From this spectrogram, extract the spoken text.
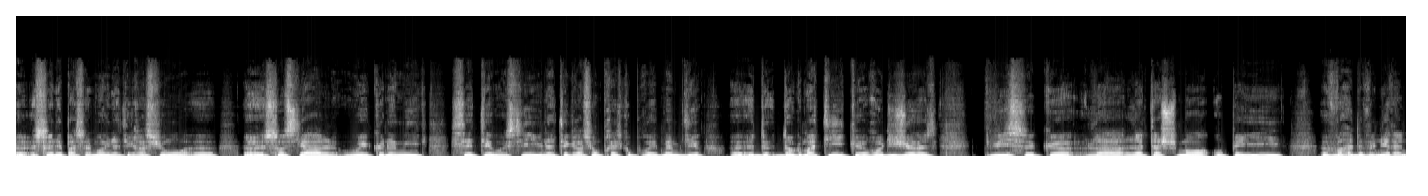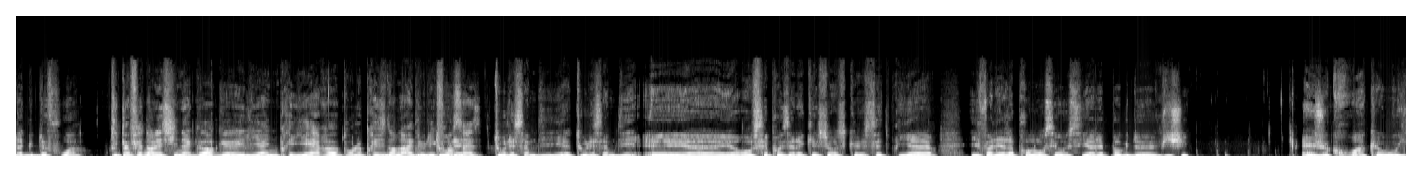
euh, ce n'est pas seulement une intégration euh, euh, sociale ou économique, c'était aussi une intégration presque, on pourrait même dire, euh, dogmatique, religieuse puisque l'attachement au pays va devenir un acte de foi. Tout à fait. Dans les synagogues, il y a une prière pour le président de la République tous française. Les, tous les samedis, tous les samedis. Et, euh, et on s'est posé la question est-ce que cette prière, il fallait la prononcer aussi à l'époque de Vichy? Et je crois que oui.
